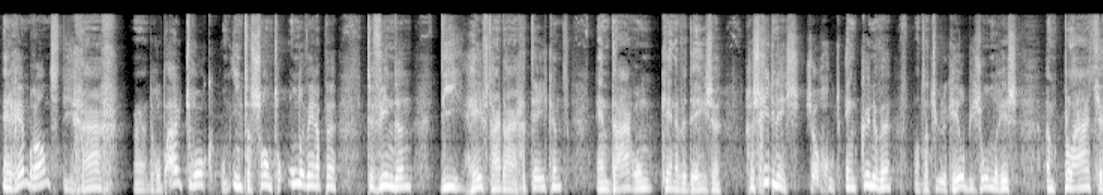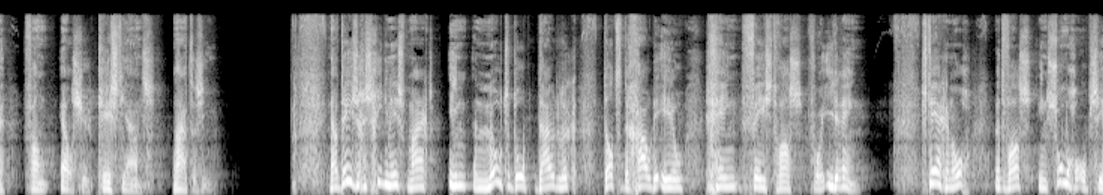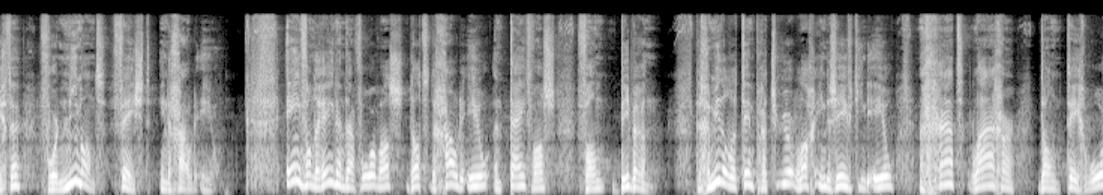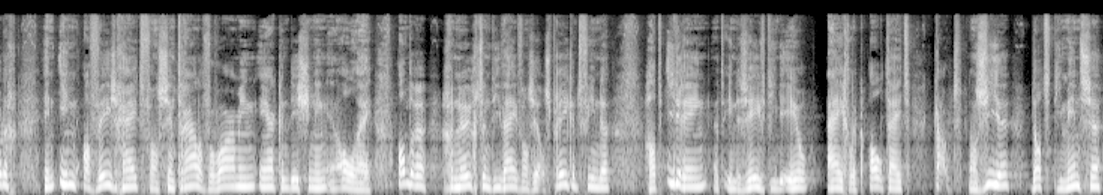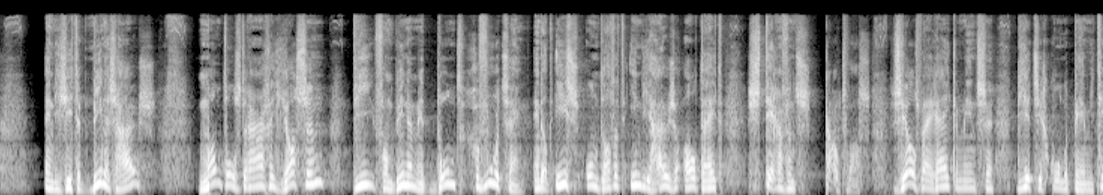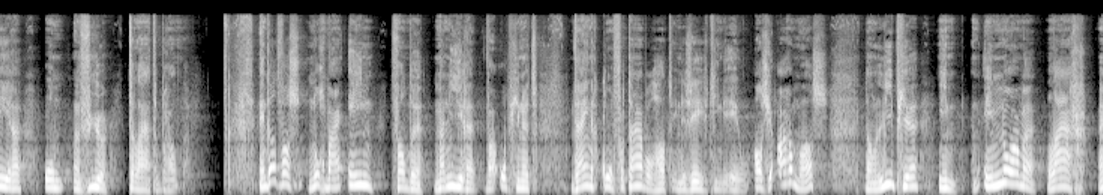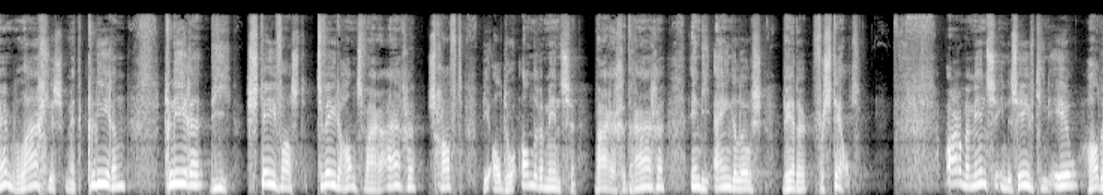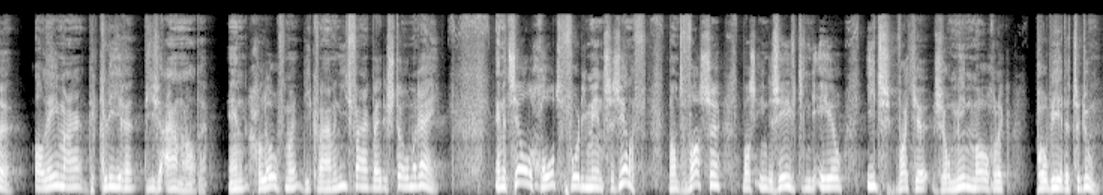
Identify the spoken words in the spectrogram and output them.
En Rembrandt, die graag erop uittrok om interessante onderwerpen te vinden, die heeft haar daar getekend. En daarom kennen we deze geschiedenis zo goed. En kunnen we, wat natuurlijk heel bijzonder is, een plaatje van Elsje Christiaans laten zien. Nou, deze geschiedenis maakt in een notendop duidelijk dat de Gouden Eeuw geen feest was voor iedereen. Sterker nog, het was in sommige opzichten voor niemand feest in de Gouden Eeuw. Een van de redenen daarvoor was dat de Gouden Eeuw een tijd was van bibberen. De gemiddelde temperatuur lag in de 17e eeuw een graad lager dan tegenwoordig. En in afwezigheid van centrale verwarming, airconditioning en allerlei andere geneugten die wij vanzelfsprekend vinden, had iedereen het in de 17e eeuw eigenlijk altijd koud. Dan zie je dat die mensen, en die zitten binnenshuis, mantels dragen, jassen die van binnen met bont gevoerd zijn. En dat is omdat het in die huizen altijd stervenskoud was. Zelfs bij rijke mensen die het zich konden permitteren om een vuur te laten branden. En dat was nog maar één van de manieren waarop je het weinig comfortabel had in de 17e eeuw. Als je arm was, dan liep je in een enorme laag, hè, laagjes met kleren. Kleren die stevast tweedehands waren aangeschaft, die al door andere mensen waren gedragen en die eindeloos werden versteld. Arme mensen in de 17e eeuw hadden alleen maar de kleren die ze aan hadden. En geloof me, die kwamen niet vaak bij de stomerij. En hetzelfde gold voor die mensen zelf. Want wassen was in de 17e eeuw iets wat je zo min mogelijk probeerde te doen.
